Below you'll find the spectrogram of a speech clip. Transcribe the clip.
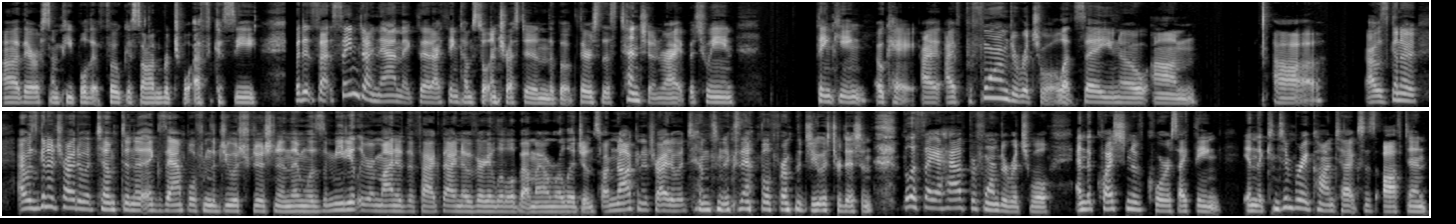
Uh, there are some people that focus on ritual efficacy, but it's that same dynamic that I think I'm still interested in the book. There's this tension, right, between thinking, okay, I, have performed a ritual. Let's say, you know, um, uh, I was gonna I was gonna try to attempt an example from the Jewish tradition, and then was immediately reminded of the fact that I know very little about my own religion. So I'm not to try to attempt an example from the Jewish tradition. But let's say I have performed a ritual, and the question, of course, I think in the contemporary context is often,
